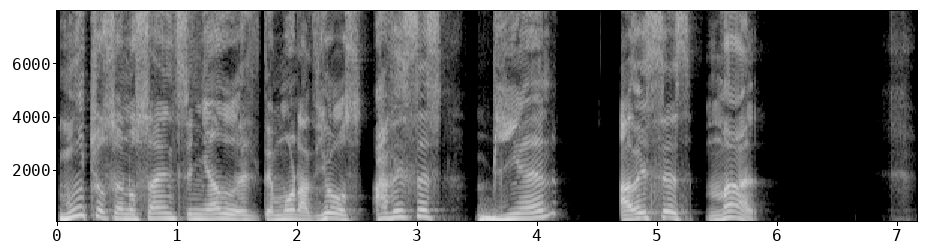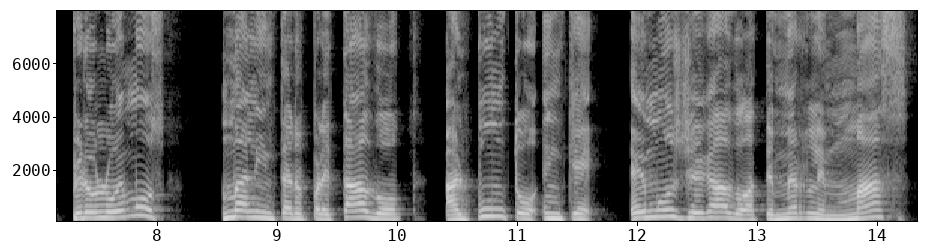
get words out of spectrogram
Mucho se nos ha enseñado del temor a Dios, a veces bien, a veces mal. Pero lo hemos malinterpretado al punto en que hemos llegado a temerle más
